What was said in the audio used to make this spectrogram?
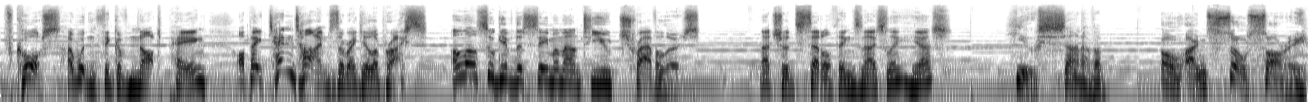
Of course, I wouldn't think of not paying. I'll pay ten times the regular price. I'll also give the same amount to you travelers. That should settle things nicely, yes? You son of a. Oh, I'm so sorry.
